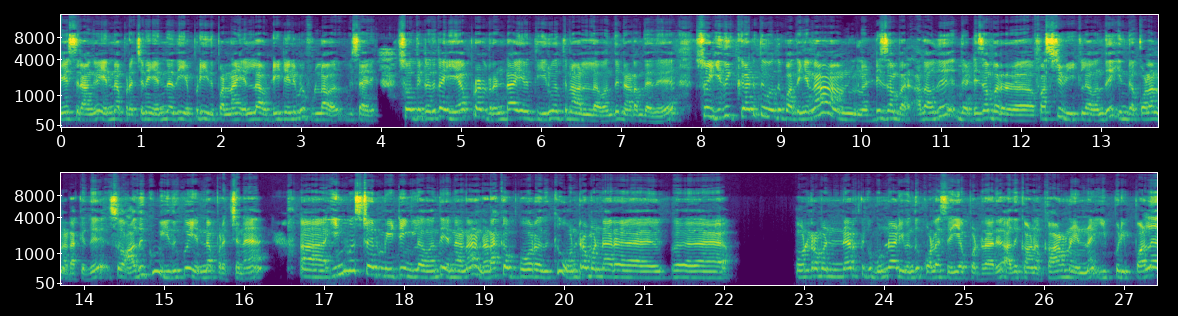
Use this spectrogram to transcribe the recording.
பேசுறாங்க. என்ன பிரச்சனை என்னது எப்படி இது பண்ணா எல்லா டீட்டெயிலுமே ஃபுல்லா விசாரி ஸோ கிட்டத்தட்ட ஏப்ரல் ரெண்டாயிரத்தி இருபத்தி நாலுல வந்து நடந்தது. ஸோ இதுக்கு அடுத்து வந்து பாத்தீங்கன்னா டிசம்பர் அதாவது இந்த டிசம்பர் ஃபர்ஸ்ட் வீக்ல வந்து இந்த கொலை நடக்குது. ஸோ அதுக்கும் இதுக்கும் என்ன பிரச்சனை? இன்வெஸ்டர் மீட்டிங்ல வந்து என்னன்னா நடக்க போறதுக்கு ஒன்றரை மணி நேர ஒன்றரை மணி நேரத்துக்கு முன்னாடி வந்து கொலை செய்யப்படுறாரு. அதுக்கான காரணம் என்ன? இப்படி பல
